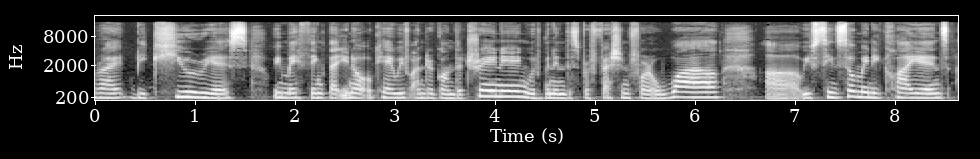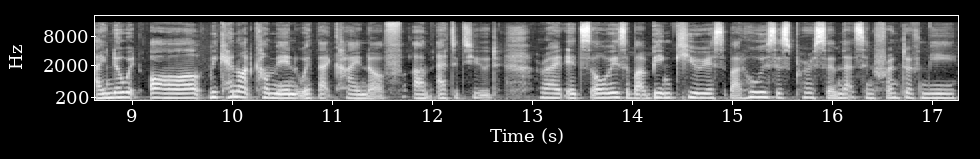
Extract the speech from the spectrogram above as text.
right? Be curious. We may think that, you know, okay, we've undergone the training, we've been in this profession for a while, uh, we've seen so many clients, I know it all. We cannot come in with that kind of um, attitude, right? It's always about being curious about who is this person that's in front of me,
